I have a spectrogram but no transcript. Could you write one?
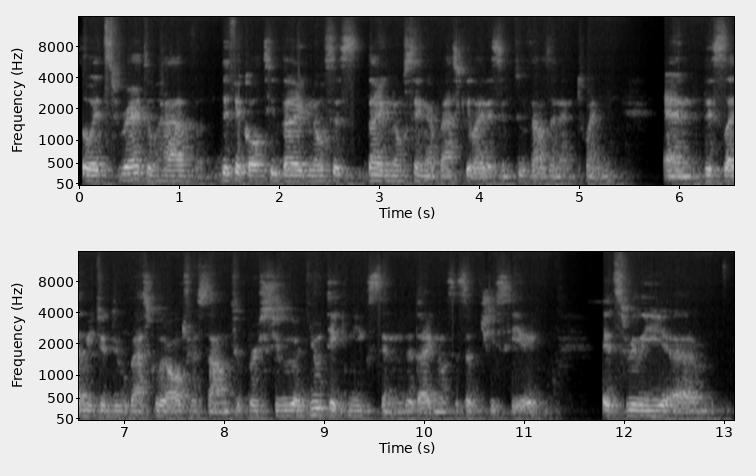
So it's rare to have difficulty diagnosis diagnosing a vasculitis in 2020. And this led me to do vascular ultrasound to pursue new techniques in the diagnosis of GCA. It's really um,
